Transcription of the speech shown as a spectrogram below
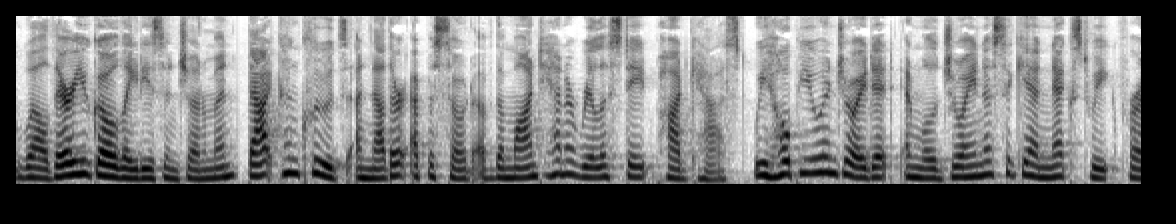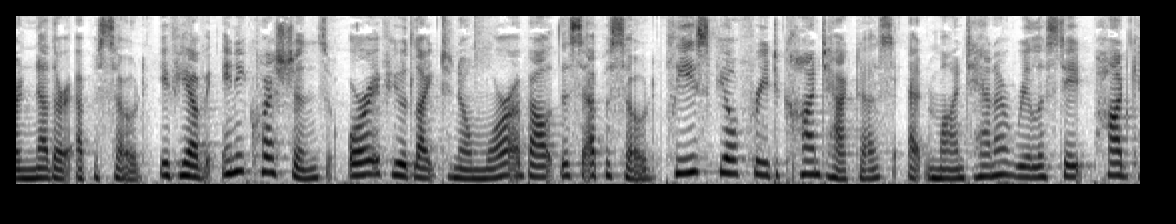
Well, there you go, ladies and gentlemen. That concludes another episode of the Montana Real Estate Podcast. We hope you enjoyed it and will join us again next week for another episode. If you have any questions or if you would like to know more about this episode, please feel free to contact us at Montana Real Estate Podcast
